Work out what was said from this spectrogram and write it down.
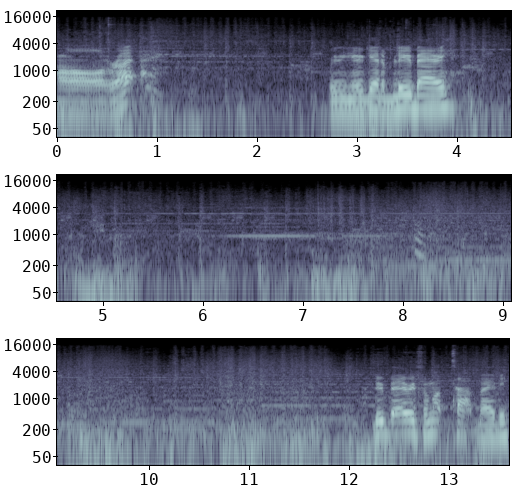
Alright. We're gonna go get a blueberry. Blueberry from up top, baby.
